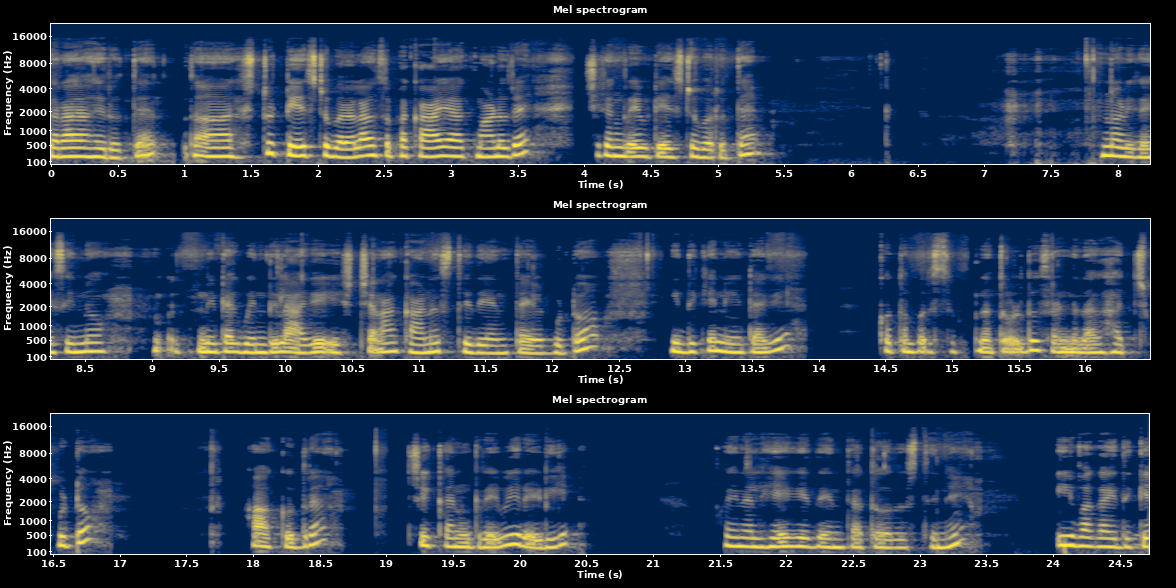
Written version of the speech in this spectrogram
ಥರ ಇರುತ್ತೆ. ಅಷ್ಟು ಟೇಸ್ಟ್ ಬರೋಲ್ಲ. ಒಂದು ಸ್ವಲ್ಪ ಕಾಯಿ ಹಾಕಿ ಮಾಡಿದ್ರೆ ಚಿಕನ್ ಗ್ರೇವಿ ಟೇಸ್ಟು ಬರುತ್ತೆ. ನೋಡಿ ಗೈಸ್ ಇನ್ನೂ ನೀಟಾಗಿ ಬೆಂದಿಲ್ಲ, ಹಾಗೆ ಎಷ್ಟು ಚೆನ್ನಾಗಿ ಕಾಣಿಸ್ತಿದೆ ಅಂತ ಹೇಳ್ಬಿಟ್ಟು ಇದಕ್ಕೆ ನೀಟಾಗಿ ಕೊತ್ತಂಬರಿ ಸೊಪ್ಪನ್ನ ತೊಳೆದು ಸಣ್ಣದಾಗಿ ಹಚ್ಬಿಟ್ಟು ಹಾಕಿದ್ರೆ ಚಿಕನ್ ಗ್ರೇವಿ ರೆಡಿ. ಫೈನಲ್ ಹೇಗಿದೆ ಅಂತ ತೋರಿಸ್ತೀನಿ. ಇವಾಗ ಇದಕ್ಕೆ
